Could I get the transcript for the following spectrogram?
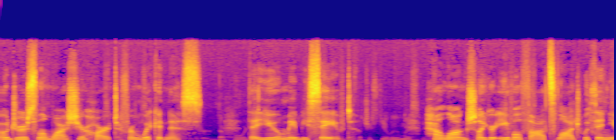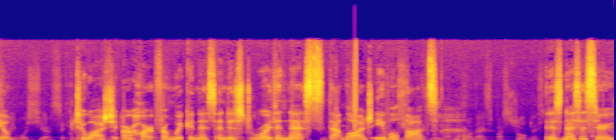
O Jerusalem wash your heart from wickedness that you may be saved. How long shall your evil thoughts lodge within you? To wash our heart from wickedness and destroy the nests that lodge evil thoughts. It is necessary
